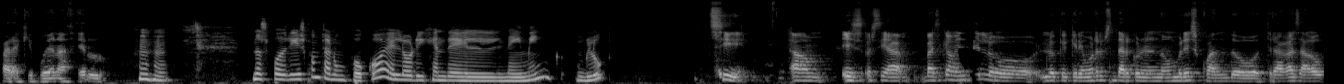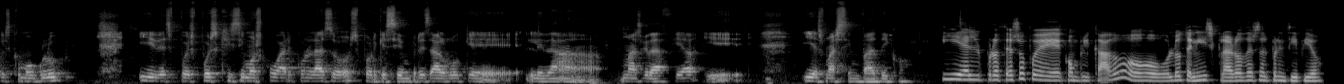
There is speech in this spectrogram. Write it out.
para que puedan hacerlo. ¿Nos podríais contar un poco el origen del naming, Gloop? Sí, Um, es, o sea, básicamente lo, lo, que queremos representar con el nombre es cuando tragas algo que es como gloop y después pues quisimos jugar con las dos porque siempre es algo que le da más gracia y, y es más simpático. ¿Y el proceso fue complicado o lo tenéis claro desde el principio?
